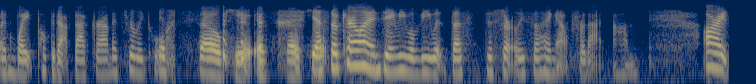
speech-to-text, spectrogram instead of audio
and white polka dot background. It's really cool. It's so cute. It's so cute. yeah, so Caroline and Jamie will be with us just shortly, so hang out for that. Um, all right,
